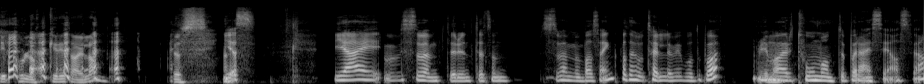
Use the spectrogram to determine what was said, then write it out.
I polakker i Thailand? Yes. Yes. Jeg svømte rundt et sånt svømmebasseng på det hotellet vi bodde på. Vi Mm. var to måneder på reise i Asia,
